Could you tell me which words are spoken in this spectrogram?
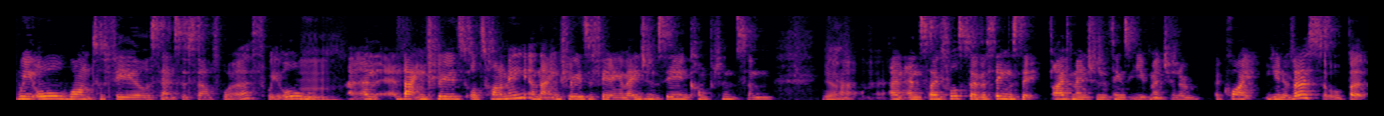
we all want to feel a sense of self-worth we all mm. and that includes autonomy and that includes a feeling of agency and competence and yeah uh, and, and so forth so the things that i've mentioned the things that you've mentioned are, are, quite universal but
